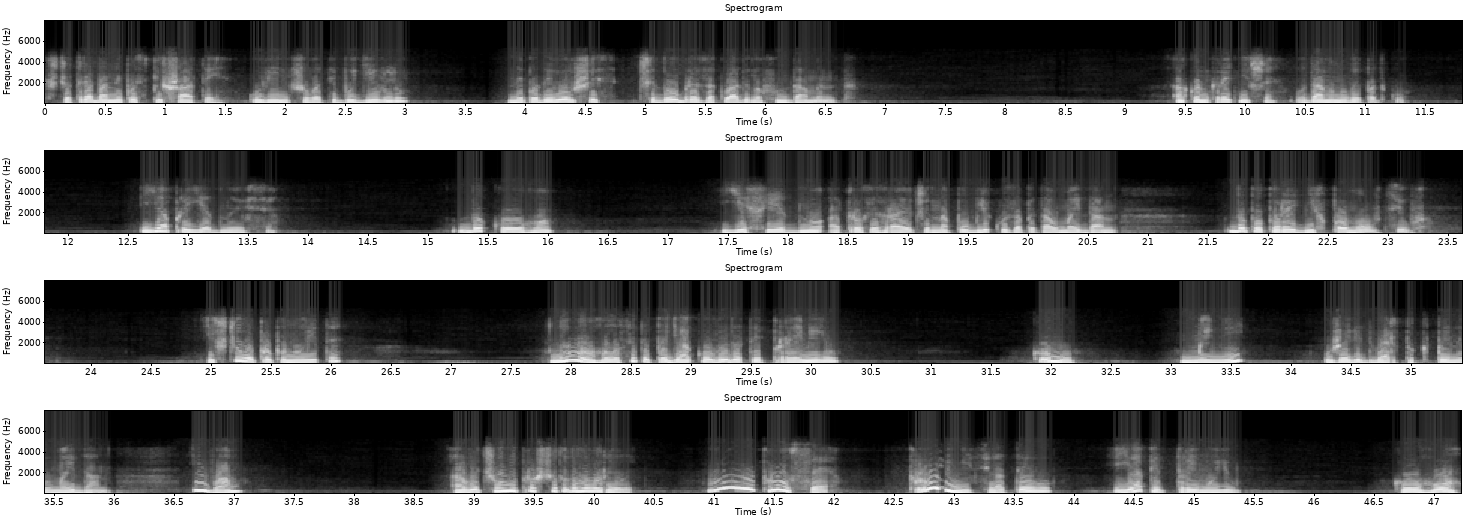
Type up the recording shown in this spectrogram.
що треба не поспішати увінчувати будівлю не подивившись, чи добре закладено фундамент. А конкретніше в даному випадку я приєднуюся. До кого? Єхидно, а трохи граючи на публіку, запитав майдан до попередніх промовців. І що ви пропонуєте? Ну, оголосити подяку, видати премію. Кому? Мені? уже відверто кпинив майдан. І вам. А ви чули, про що тут говорили? Ну, про все. Про ініціативу. Я підтримую. Кого?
